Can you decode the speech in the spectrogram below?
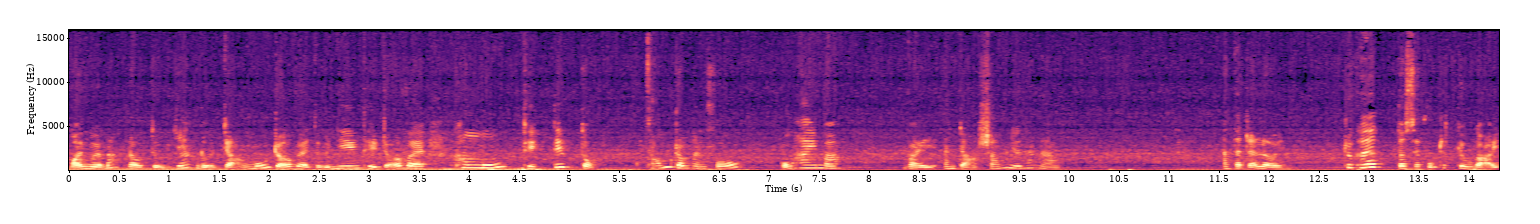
Mọi người bắt đầu tự giác lựa chọn Muốn trở về tự nhiên thì trở về Không muốn thì tiếp tục sống trong thành phố. Cũng hay mà. Vậy anh chọn sống như thế nào? Anh ta trả lời Trước hết tôi sẽ phụ trách kêu gọi.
